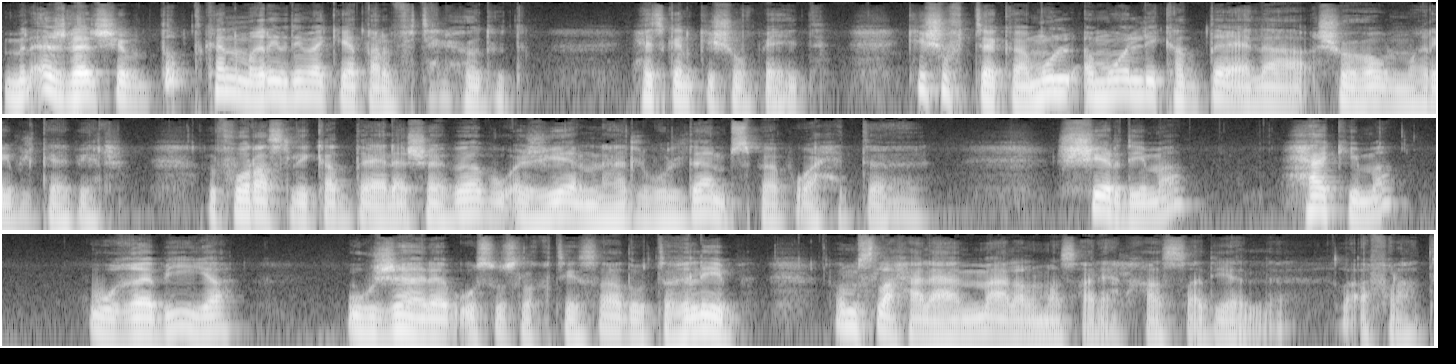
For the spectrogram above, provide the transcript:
من أجل هادشي بالضبط كان المغرب ديما كيطالب فتح الحدود حيت كان كيشوف بعيد. كيشوف التكامل الأموال اللي كتضيع على شعوب المغرب الكبير. الفرص اللي كتضيع على شباب وأجيال من هاد البلدان بسبب واحد الشردمه حاكمة وغبية وجهله باسس الاقتصاد وتغليب المصلحة العامة على المصالح الخاصة ديال الأفراد.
